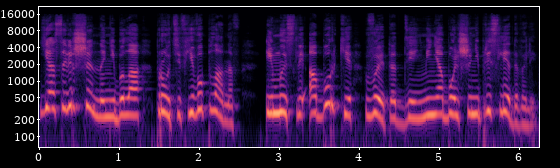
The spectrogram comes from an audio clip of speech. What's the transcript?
Я совершенно не была против его планов, и мысли о Борке в этот день меня больше не преследовали.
